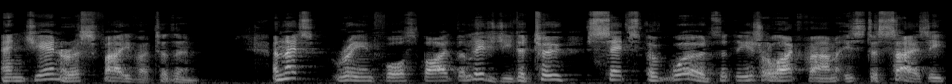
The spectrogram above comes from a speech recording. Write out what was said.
and generous favour to them. And that's reinforced by the liturgy, the two sets of words that the Israelite farmer is to say as he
